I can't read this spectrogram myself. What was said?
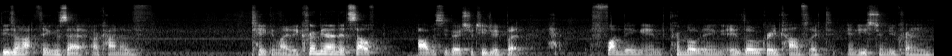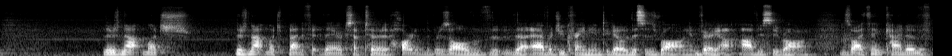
These are not things that are kind of taken lightly. Crimea in itself, obviously very strategic, but funding and promoting a low grade conflict in eastern Ukraine, there's not much. There's not much benefit there except to harden the resolve of the, the average Ukrainian to go, this is wrong and very obviously wrong. So hmm. I think kind of,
